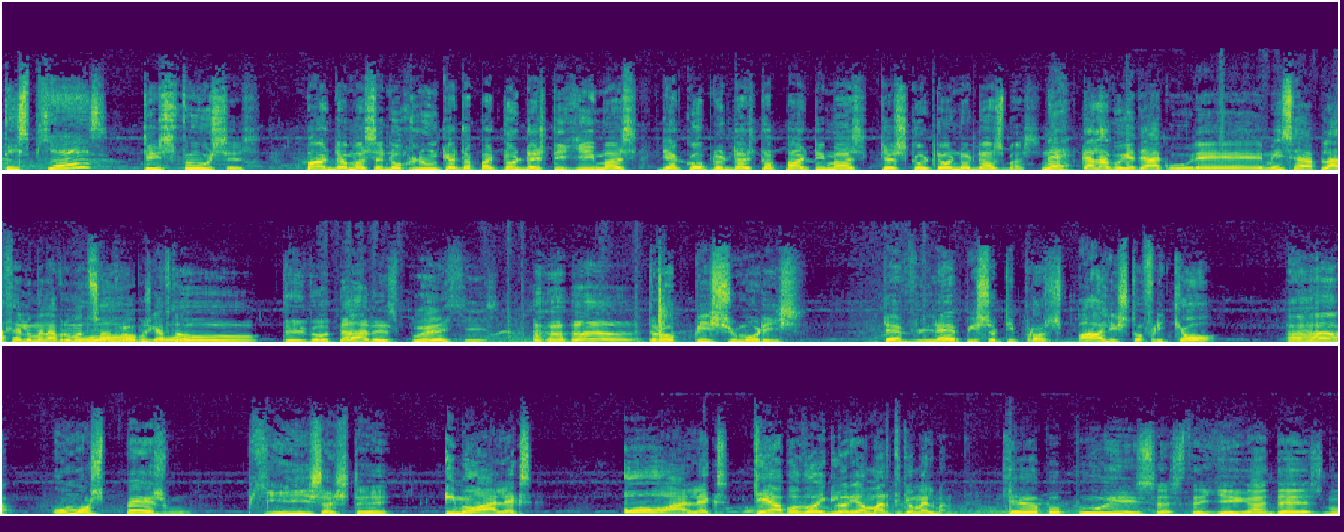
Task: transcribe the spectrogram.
Τις ποιες; Τις φούσες. Πάντα μας ενοχλούν καταπατώντας τη γη μας, διακόπτοντας τα πάρτι μας και σκοτώνοντάς μας. Ναι, καλά ακούγεται, άκου. Ε, εμείς απλά θέλουμε να βρούμε τους ανθρώπους, γι' αυτό. Ω, τις δοντάρες που έχεις. Τροπή σου, Μωρίς. Δεν βλέπεις ότι προσβάλλεις το φρικιό; Αχα, όμως πες μου, ποιοι είσαστε; Είμαι ο Άλεξ, ο Άλεξ και από εδώ η Γκλώρια Μάρτι και ο Μέλμαν. Και από πού είσαστε, γίγαντές μου;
